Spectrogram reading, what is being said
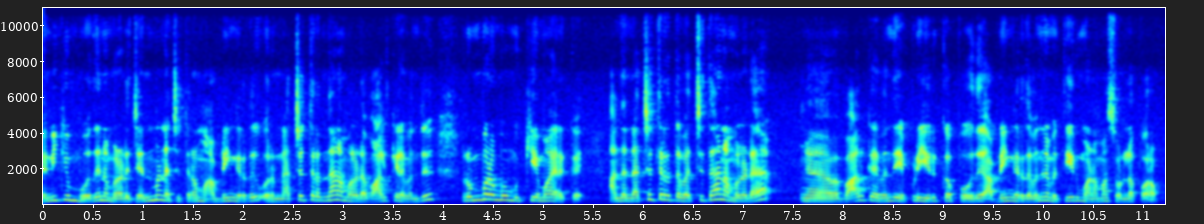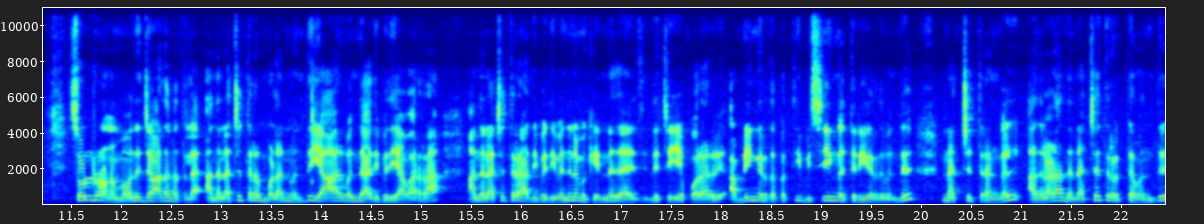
ஜனிக்கும் போது நம்மளோட ஜென்ம நட்சத்திரம் அப்படிங்கிறது ஒரு நட்சத்திரம் தான் நம்மளோட வாழ்க்கையில் வந்து ரொம்ப ரொம்ப முக்கியமாக இருக்குது அந்த நட்சத்திரத்தை வச்சு தான் நம்மளோட வாழ்க்கை வந்து எப்படி இருக்க போகுது அப்படிங்கிறத வந்து நம்ம தீர்மானமாக சொல்ல போகிறோம் சொல்கிறோம் நம்ம வந்து ஜாதகத்தில் அந்த நட்சத்திரம் பலன் வந்து யார் வந்து அதிபதியாக வர்றா? அந்த நட்சத்திர அதிபதி வந்து நமக்கு என்ன இது செய்ய போகிறாரு அப்படிங்கிறத பற்றி விஷயங்கள் தெரிகிறது வந்து நட்சத்திரங்கள். அதனால் அந்த நட்சத்திரத்தை வந்து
